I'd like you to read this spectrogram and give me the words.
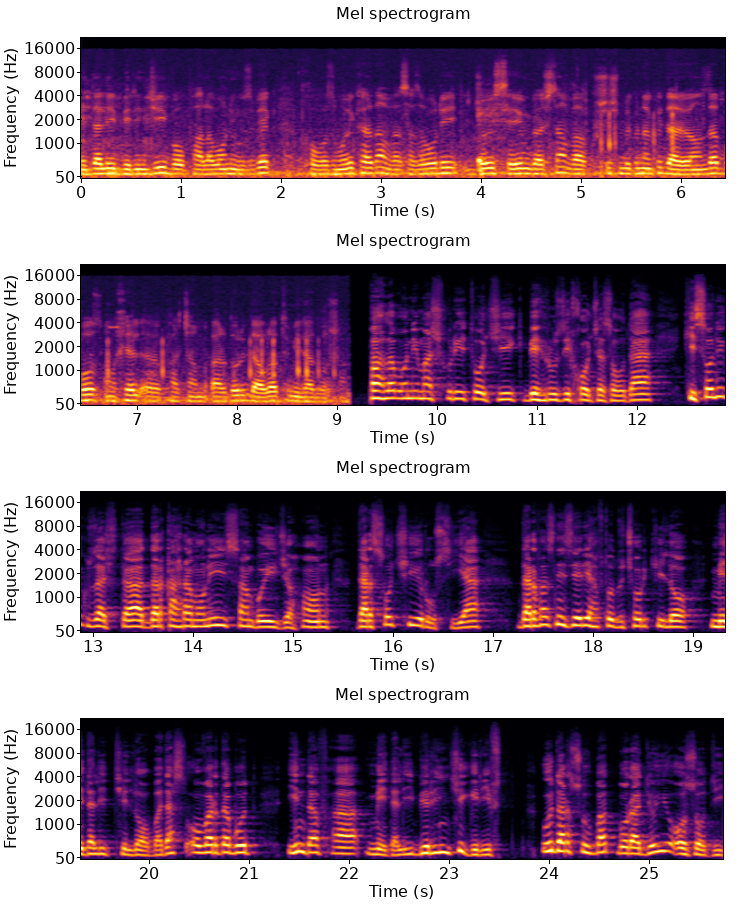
медали биринҷӣ бо паҳлавони узбек ховозмоӣ кардам ва сазовори ҷои сеюм гаштам ва кӯшиш мекунам ки дар оянда боз хел э, парчамбардори давлату миллат бошам. Паҳлавони машҳури тоҷик беҳрӯзи хоҷазода ки соли гузашта дар қаҳрамонии самбои ҷаҳон дар сочи русия дар вазни зери 74 кило медали тилло ба даст оварда буд ин дафъа медали биринҷӣ гирифт. Ӯ дар суҳбат бо радиои озодӣ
